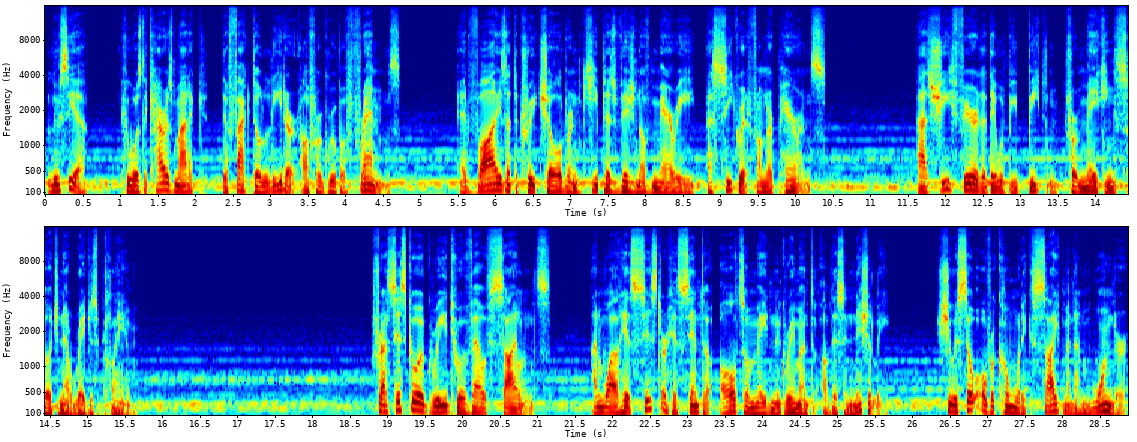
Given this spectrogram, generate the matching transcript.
Lucia, who was the charismatic de facto leader of her group of friends, advised that the three children keep this vision of Mary a secret from their parents, as she feared that they would be beaten for making such an outrageous claim. Francisco agreed to a vow of silence, and while his sister Jacinta also made an agreement of this initially, she was so overcome with excitement and wonder,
